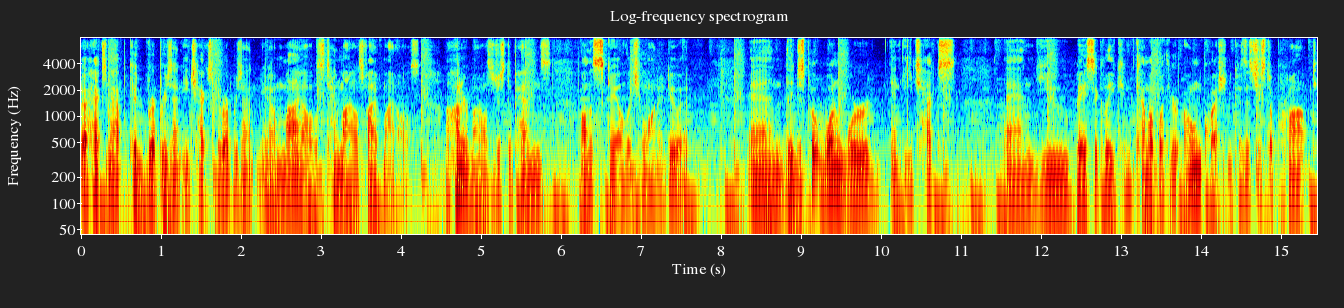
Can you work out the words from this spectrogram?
a hex map could represent each hex could represent you know miles, ten miles, five miles, hundred miles. It just depends on the scale that you want to do it. And they just put one word in each hex, and you basically can come up with your own question because it's just a prompt.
